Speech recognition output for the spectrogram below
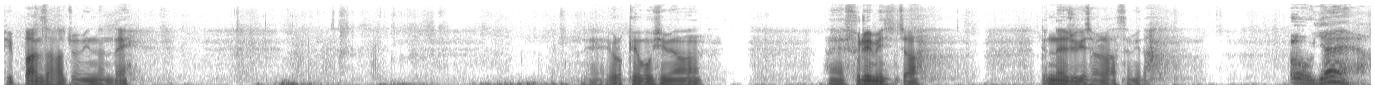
빛 반사가 좀 있는데 네, 이렇게 보시면 네, 수림이 진짜 끝내주게 잘 나왔습니다. Oh yeah.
